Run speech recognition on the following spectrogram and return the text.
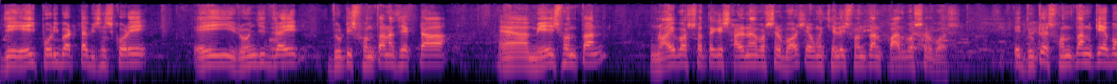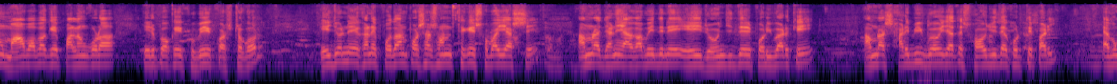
যে এই পরিবারটা বিশেষ করে এই রঞ্জিত রায়ের দুটি সন্তান আছে। একটা মেয়ে সন্তান, নয় বছর থেকে সাড়ে নয় বছর বয়স এবং ছেলে সন্তান পাঁচ বছর বয়স। এই দুটো সন্তানকে এবং মা বাবাকে পালন করা এর পক্ষে খুবই কষ্টকর। এই জন্য এখানে প্রধান প্রশাসন থেকে সবাই আসছে। আমরা জানি আগামী দিনে এই রঞ্জিতের পরিবারকে আমরা সার্বিকভাবে যাতে সহযোগিতা করতে পারি এবং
